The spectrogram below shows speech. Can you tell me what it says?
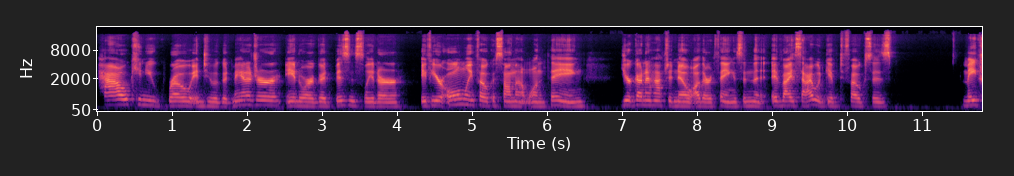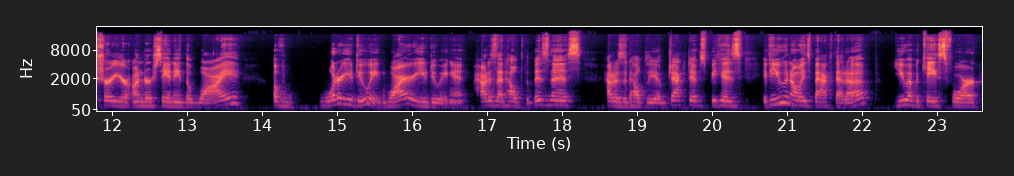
how can you grow into a good manager and or a good business leader if you're only focused on that one thing you're going to have to know other things and the advice i would give to folks is make sure you're understanding the why of what are you doing? Why are you doing it? How does that help the business? How does it help the objectives? Because if you can always back that up, you have a case for,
